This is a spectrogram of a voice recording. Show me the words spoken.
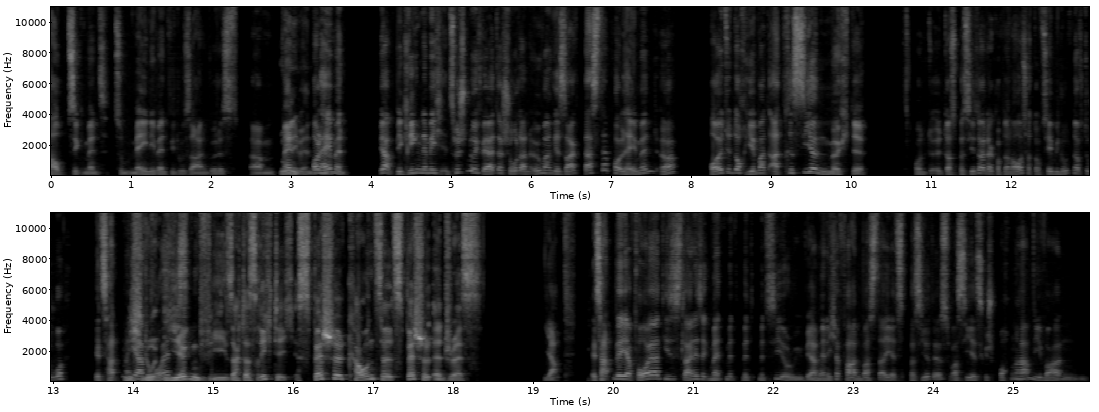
Hauptsegment, zum Main Event, wie du sagen würdest. Ähm, Main Event. Paul Heyman. Ja. ja, wir kriegen nämlich zwischendurch während der Show dann irgendwann gesagt, dass der Paul Heyman ja, heute doch jemand adressieren möchte. Und äh, das passiert dann, er kommt dann raus, hat noch 10 Minuten auf der Uhr. Jetzt hat man Nicht ja nur irgendwie, sag das richtig. Special Council Special Address. Ja, jetzt hatten wir ja vorher dieses kleine Segment mit, mit, mit Theory. Wir haben ja nicht erfahren, was da jetzt passiert ist, was sie jetzt gesprochen haben. Die waren,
